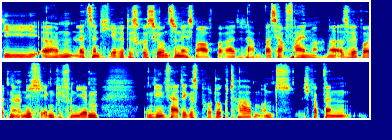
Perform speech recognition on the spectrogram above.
die ähm, letztendlich ihre Diskussion zunächst mal aufbereitet haben, was ja auch fein war. Ne? Also wir wollten ja nicht irgendwie von jedem irgendwie ein fertiges Produkt haben und ich glaube, wenn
